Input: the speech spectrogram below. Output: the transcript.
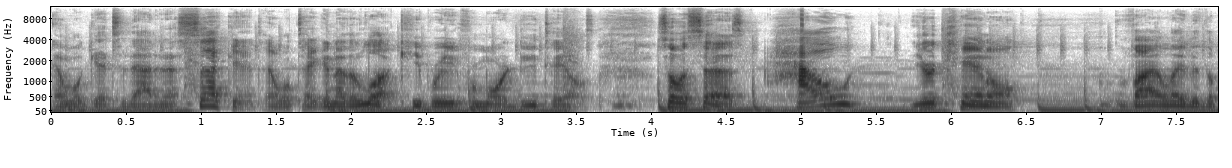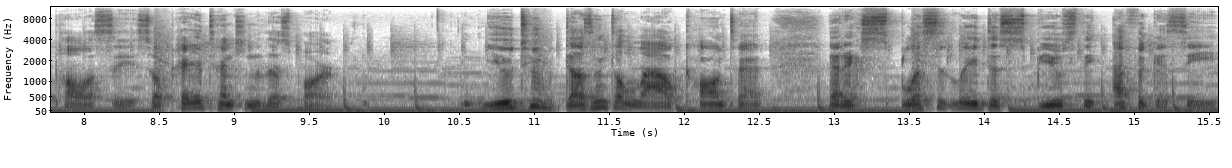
and we'll get to that in a second, and we'll take another look. Keep reading for more details. So it says, how your channel violated the policy. So pay attention to this part. YouTube doesn't allow content that explicitly disputes the efficacy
